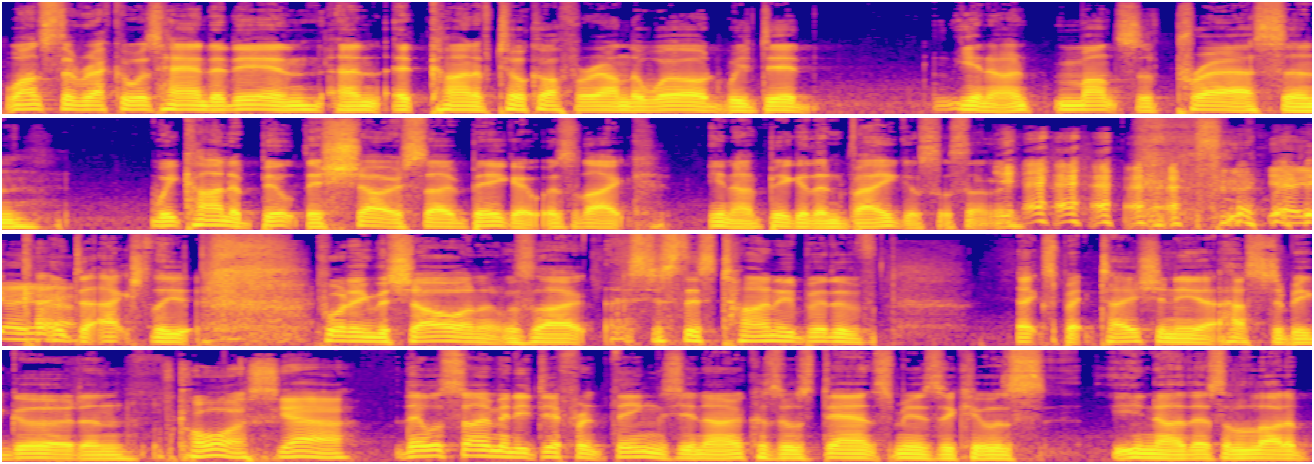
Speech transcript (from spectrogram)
once the record was handed in and it kind of took off around the world, we did, you know, months of press and we kind of built this show so big it was like, you know, bigger than Vegas or something. Yeah, yeah, it came yeah. to actually putting the show on, it was like, it's just this tiny bit of expectation here. It has to be good. And Of course, yeah. there was so many different things, you know, because it was dance music. It was, you know, there's a lot of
